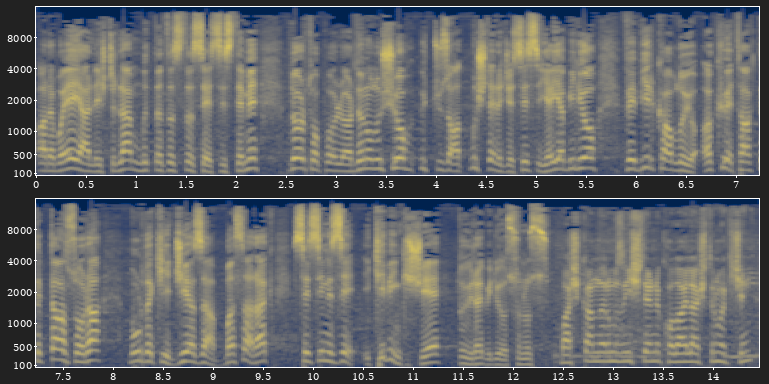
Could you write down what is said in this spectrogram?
arabaya yerleştirilen mıknatıslı ses sistemi. 4 hoparlörden oluşuyor. 360 derece sesi yayabiliyor ve bir kabloyu aküye taktıktan sonra buradaki cihaza basarak sesinizi 2000 kişiye duyurabiliyorsunuz. başkanlarımızın işlerini kolaylaştırmak için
